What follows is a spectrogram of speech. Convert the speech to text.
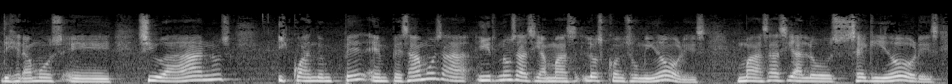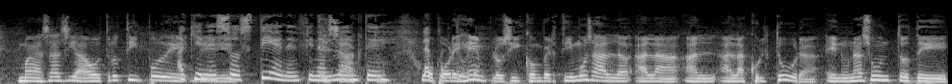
dijéramos, eh, ciudadanos y cuando empezamos a irnos hacia más los consumidores, más hacia los seguidores, más hacia otro tipo de... A quienes sostienen finalmente la O por ejemplo, si convertimos a la, a la, a la cultura en un asunto de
